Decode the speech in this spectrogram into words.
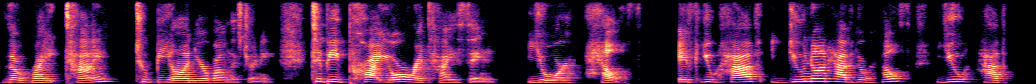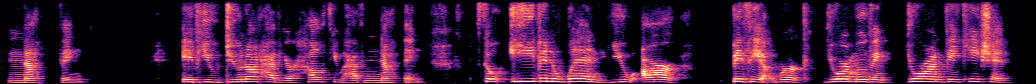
the right time to be on your wellness journey, to be prioritizing your health, if you have do not have your health, you have nothing. If you do not have your health, you have nothing. So even when you are busy at work, you're moving, you're on vacation.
